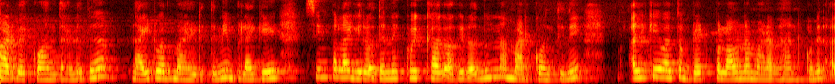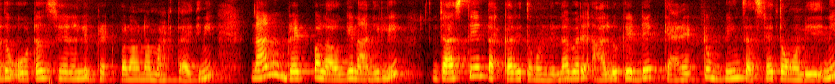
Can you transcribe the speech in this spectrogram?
ಮಾಡಬೇಕು ಅಂತ ಹೇಳಿದ್ರೆ ನೈಟ್ ಒಂದು ಮಾಡಿರ್ತೀನಿ. ಬೆಳಗ್ಗೆ ಸಿಂಪಲಾಗಿರೋದನ್ನೇ ಕ್ವಿಕ್ಕಾಗಿ ಆಗಿರೋದನ್ನ ಮಾಡ್ಕೊತೀನಿ. ಅದಕ್ಕೆ ಇವತ್ತು ಬ್ರೆಡ್ ಪಲಾವ್ನ ಮಾಡೋಣ ಅಂದ್ಕೊಂಡಿದ್ದೆ ಅದು ಹೋಟೆಲ್ ಸ್ಟೈಲಲ್ಲಿ ಬ್ರೆಡ್ ಪಲಾವ್ನ ಮಾಡ್ತಾಯಿದ್ದೀನಿ ನಾನು ಬ್ರೆಡ್ ಪಲಾವ್ಗೆ ನಾನಿಲ್ಲಿ ಜಾಸ್ತಿ ಏನು ತರಕಾರಿ ತೊಗೊಂಡಿಲ್ಲ. ಬರೀ ಆಲೂಗೆಡ್ಡೆ ಕ್ಯಾರೆಟು ಬೀನ್ಸ್ ಅಷ್ಟೇ ತೊಗೊಂಡಿದ್ದೀನಿ.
